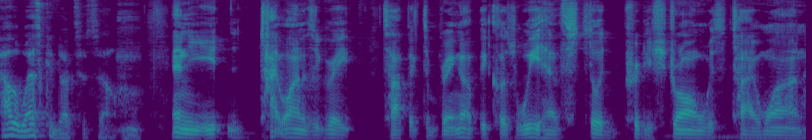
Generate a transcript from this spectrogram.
how the West conducts itself. Mm-hmm. And you, Taiwan is a great topic to bring up because we have stood pretty strong with Taiwan.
